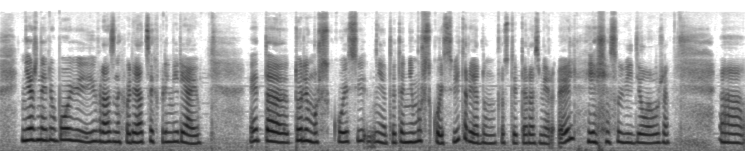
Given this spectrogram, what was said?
нежной любовью и в разных вариациях примеряю. Это то ли мужской свитер... Нет, это не мужской свитер, я думаю, просто это размер L. Я сейчас увидела уже. А,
